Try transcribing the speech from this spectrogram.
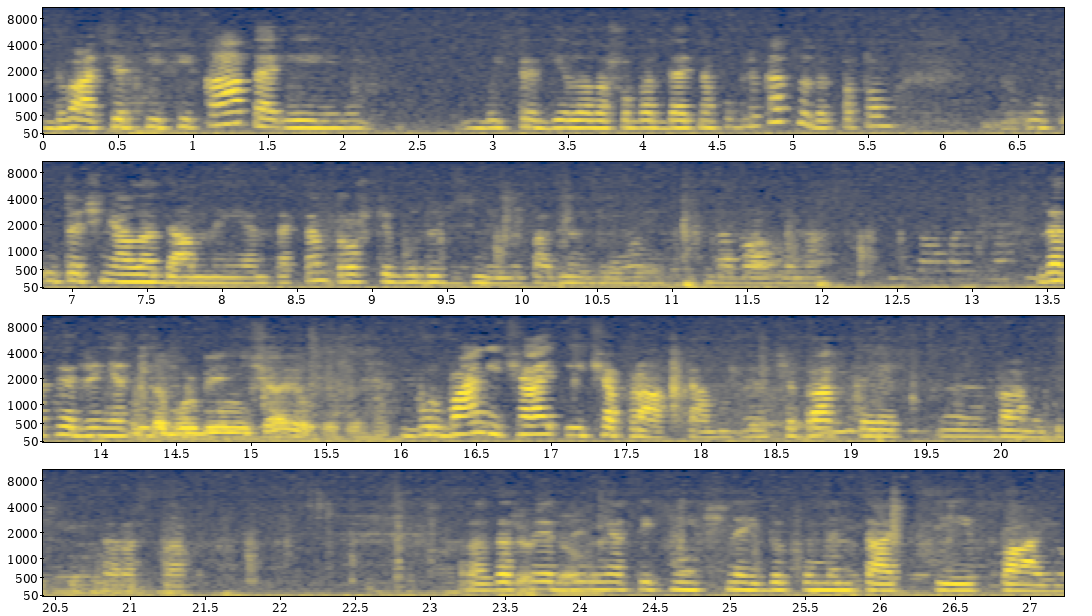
два сертификата и быстро делала, чтобы отдать на публикацию, так потом у- уточняла данные. Так там трошки будуть зміни по одной другой добавлено. Затвердження Это техні- бурбень чай вот это? да? Бурбані, чай і чапрак там. Е, Чапрак це е, Барамиківський староста. Про затвердження технічної документації паю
